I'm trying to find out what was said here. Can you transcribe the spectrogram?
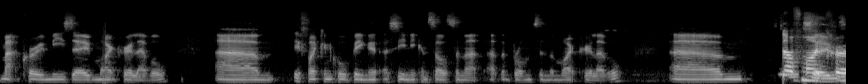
macro, meso, micro level. Um, if I can call being a, senior consultant at, at the Brompton the micro level. Um, Stuff so, micro.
